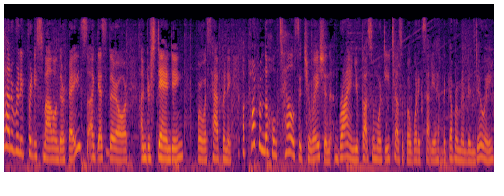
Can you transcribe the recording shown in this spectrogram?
had a really pretty smile on their face. I guess they are understanding for what's happening. Apart from the hotel situation, Brian, you've got some more details about what exactly have the government been doing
